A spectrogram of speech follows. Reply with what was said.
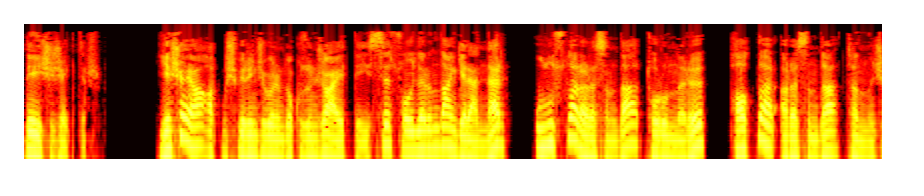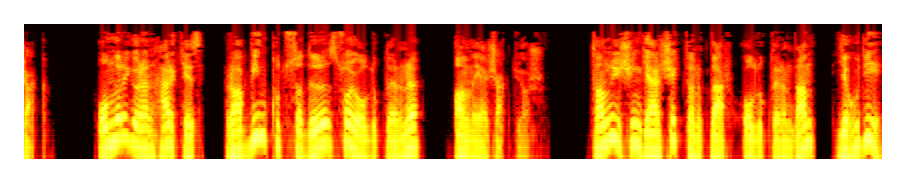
değişecektir. Yaşaya 61. bölüm 9. ayette ise soylarından gelenler uluslar arasında torunları halklar arasında tanınacak. Onları gören herkes Rabbin kutsadığı soy olduklarını anlayacak diyor. Tanrı için gerçek tanıklar olduklarından Yahudi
